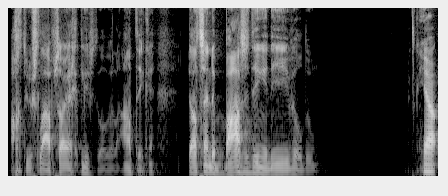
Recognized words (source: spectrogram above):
8 uur slaap, zou je eigenlijk liefst wel willen aantikken. Dat zijn de basisdingen die je wil doen. Ja,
